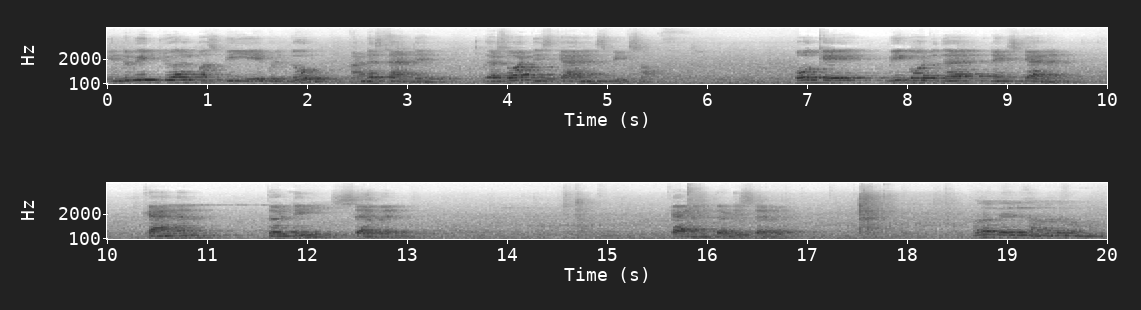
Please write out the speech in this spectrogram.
Individual must be able to understand it. That's what this canon speaks of. Okay, we go to the next canon. Canon 37. Canon 37. Brother, there is another one.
